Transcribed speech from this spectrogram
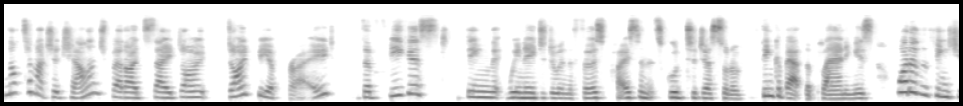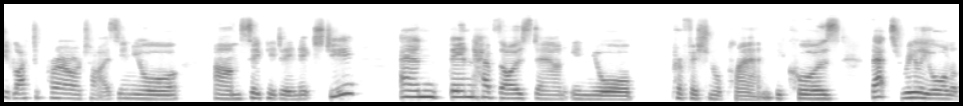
not so much a challenge, but I'd say don't don't be afraid. The biggest thing that we need to do in the first place, and it's good to just sort of think about the planning, is what are the things you'd like to prioritize in your um, CPD next year? And then have those down in your professional plan because that's really all a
